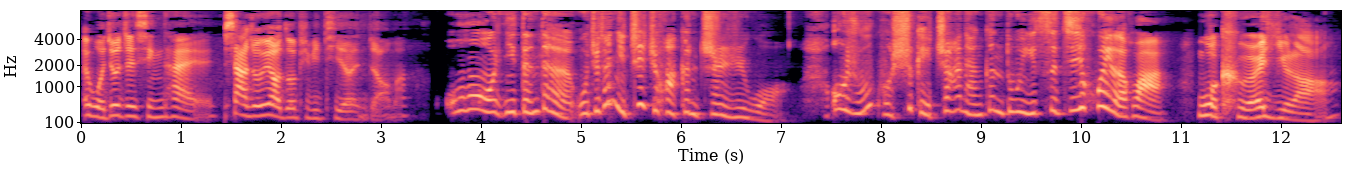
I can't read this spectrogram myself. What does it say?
哎，我就这心态，下周又要做 PPT 了，你知道吗？哦，你等等，我觉得你这句话更治愈我。哦，如果是给渣男更多一次机会的话，我可以了。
